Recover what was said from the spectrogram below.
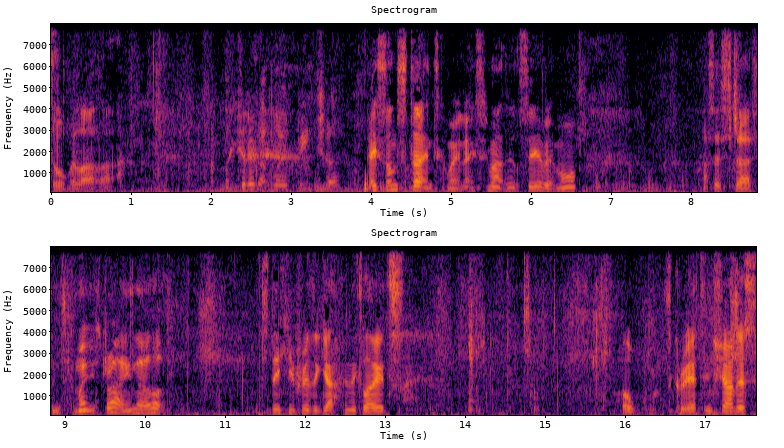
Don't be like that. Look at it. That beach there. Hey, sun's starting to come out now, so you might see a bit more. I say starting to come out, it's drying there, oh, look. Sneaking through the gap in the clouds. Oh, it's creating shadows.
